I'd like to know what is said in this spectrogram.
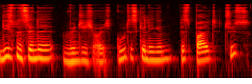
In diesem Sinne wünsche ich euch gutes Gelingen. Bis bald. Tschüss.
